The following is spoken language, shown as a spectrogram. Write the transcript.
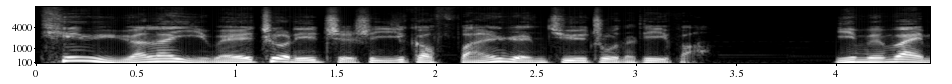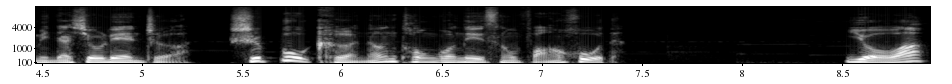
天宇原来以为这里只是一个凡人居住的地方，因为外面的修炼者是不可能通过那层防护的。有啊，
